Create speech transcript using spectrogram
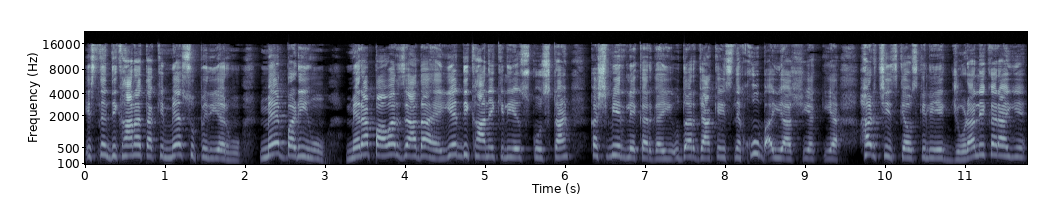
इसने दिखाना था कि मैं सुपीरियर हूँ, मैं बड़ी हूँ, मेरा पावर ज़्यादा है। ये दिखाने के लिए उसको उस टाइम कश्मीर लेकर गई। उधर जाके इसने खूब अयाशिया किया। हर चीज़ किया उसके लिए एक जोड़ा लेकर आइए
